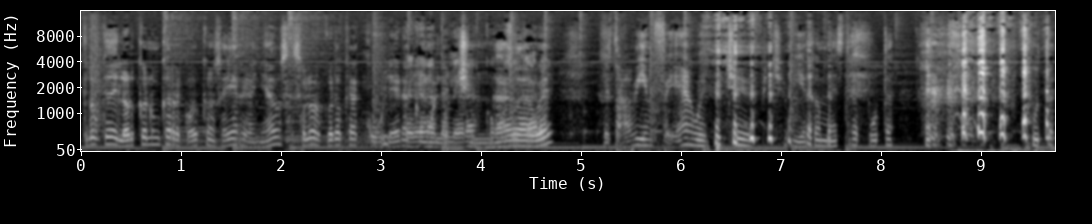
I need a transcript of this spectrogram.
creo que del orco nunca recuerdo que nos haya regañado, o sea, solo recuerdo que era culera Pero como era la culera, chingada, güey. Estaba bien fea, güey, pinche, pinche vieja maestra puta. puta.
